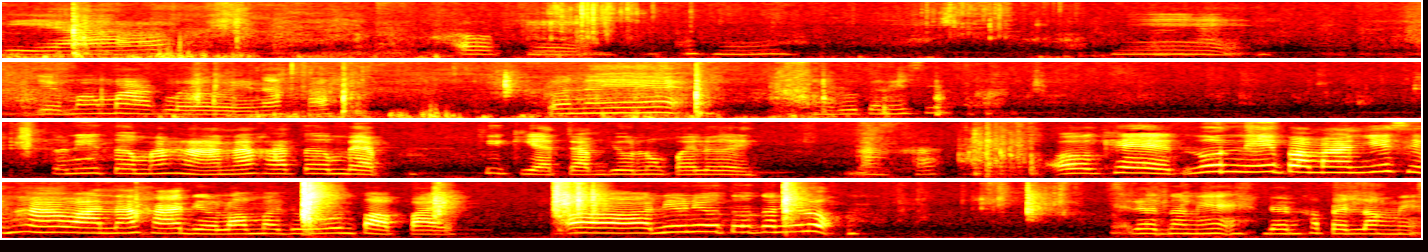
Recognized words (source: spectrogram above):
เดี๋ยว โอเคอนี่เยอะมาก ๆ เลยนะคะ ตัวนี้อะดูตัวนี้สิ ตัวนี้เติมอาหารนะคะ เติมแบบขี้เกียจจับโยนลงไปเลยนะคะ โอเค รุ่นนี้ประมาณ 25 วันนะคะ เดี๋ยวเรามาดูรุ่นต่อไป เอ่อนิวนิวตัวตัวนี้ลูกเนี่ยเดินตรงนี้เดินเข้าไปล่องนี่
